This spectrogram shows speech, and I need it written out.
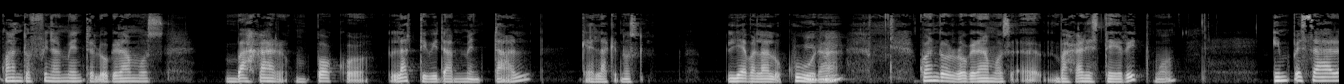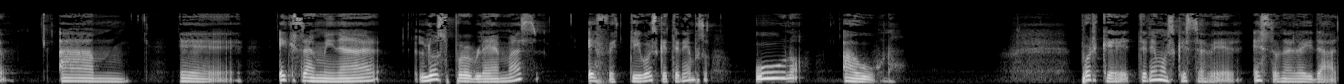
cuando finalmente logramos bajar un poco la actividad mental, que es la que nos lleva a la locura, uh -huh cuando logramos uh, bajar este ritmo, empezar a um, eh, examinar los problemas efectivos que tenemos uno a uno. Porque tenemos que saber, esto es una realidad,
